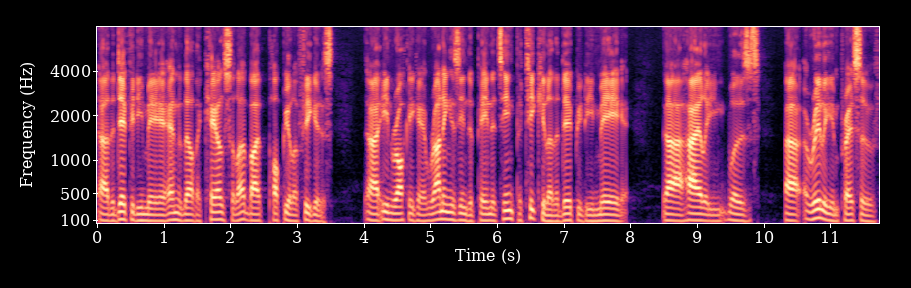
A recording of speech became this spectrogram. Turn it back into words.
uh, the deputy mayor and another councillor, both popular figures uh, in Rockingham, running as independents. In particular, the deputy mayor, uh, Haley, was uh, a really impressive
